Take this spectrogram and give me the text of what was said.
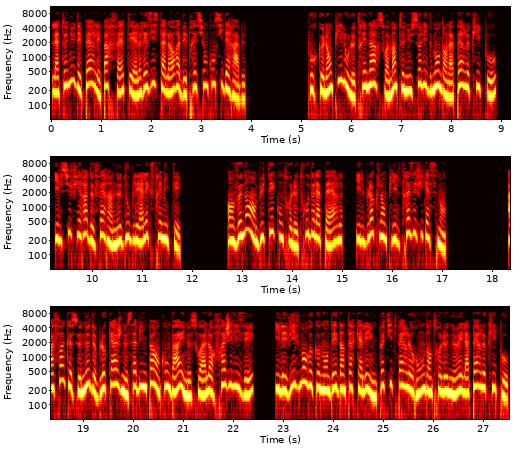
la tenue des perles est parfaite et elle résiste alors à des pressions considérables. Pour que l'empile ou le traînard soit maintenu solidement dans la perle clipot, il suffira de faire un nœud doublé à l'extrémité. En venant en buter contre le trou de la perle, il bloque l'empile très efficacement. Afin que ce nœud de blocage ne s'abîme pas en combat et ne soit alors fragilisé, il est vivement recommandé d'intercaler une petite perle ronde entre le nœud et la perle clipot.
